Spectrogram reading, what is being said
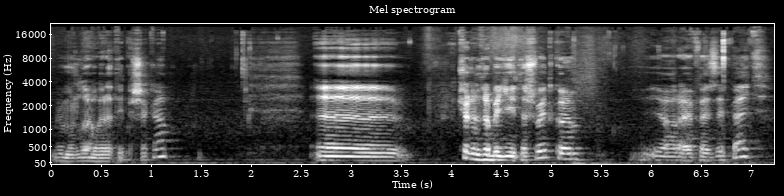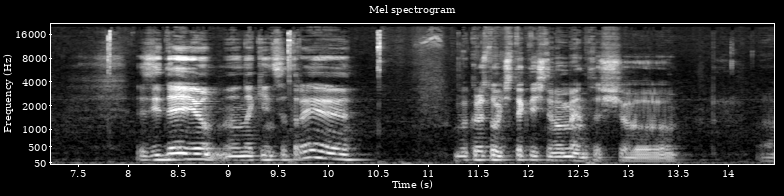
можливо, грати пішака. Е, чорним треба діяти швидко. Я граю ферзь 5 з ідеєю е, на кінці 3, використовуючи тактичні моменти, що е,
